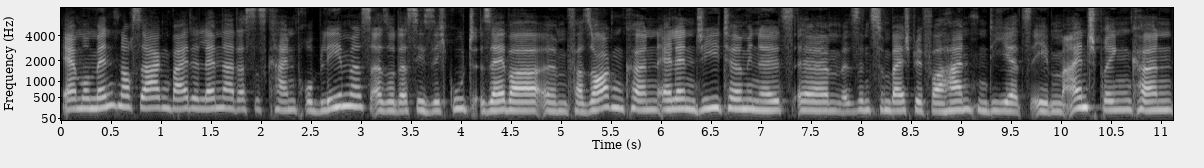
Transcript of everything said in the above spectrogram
Ja, im Moment noch sagen beide Länder, dass es kein Problem ist, also dass sie sich gut selber ähm, versorgen können. LNG-Terminals ähm, sind zum Beispiel vorhanden, die jetzt eben einspringen können.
